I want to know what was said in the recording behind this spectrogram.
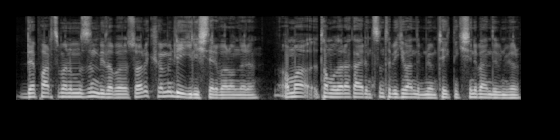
departmanımızın bir laboratuvarı kömürle ilgili işleri var onların. Ama tam olarak ayrıntısını tabii ki ben de bilmiyorum. Teknik işini ben de bilmiyorum.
